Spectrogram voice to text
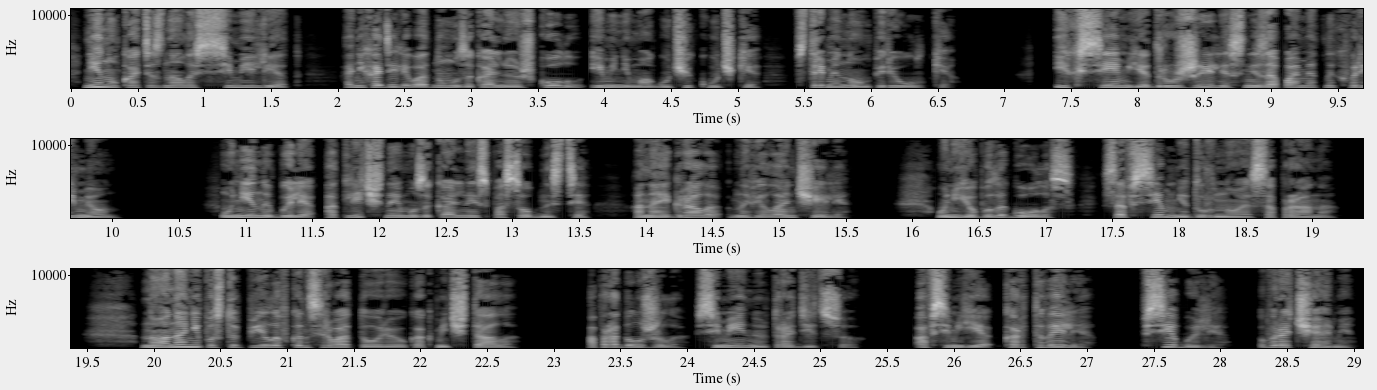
Нину Катя знала с семи лет, они ходили в одну музыкальную школу имени Могучей Кучки в Стременном переулке. Их семьи дружили с незапамятных времен. У Нины были отличные музыкальные способности, она играла на виолончели. У нее был и голос, совсем не дурное сопрано. Но она не поступила в консерваторию, как мечтала, а продолжила семейную традицию. А в семье Картвелли все были врачами.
